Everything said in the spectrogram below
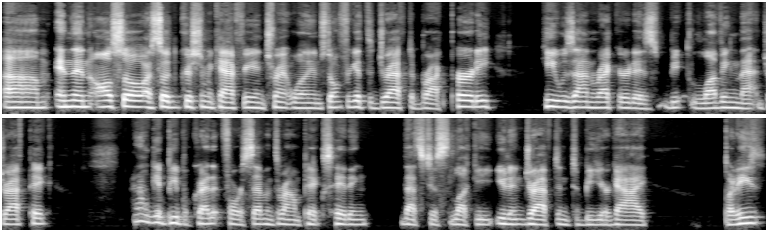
Um, and then also I said Christian McCaffrey and Trent Williams. Don't forget the draft of Brock Purdy. He was on record as be- loving that draft pick. I don't give people credit for seventh round picks hitting. That's just lucky. You didn't draft him to be your guy, but he's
